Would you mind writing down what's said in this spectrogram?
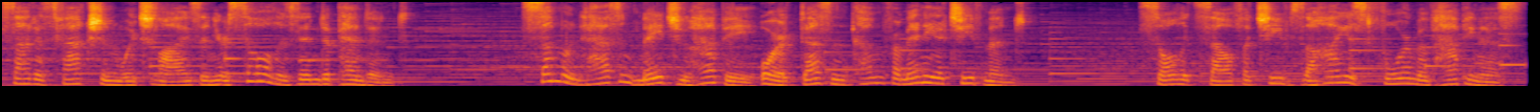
Satisfaction which lies in your soul is independent. Someone hasn't made you happy or it doesn't come from any achievement. Soul itself achieves the highest form of happiness.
